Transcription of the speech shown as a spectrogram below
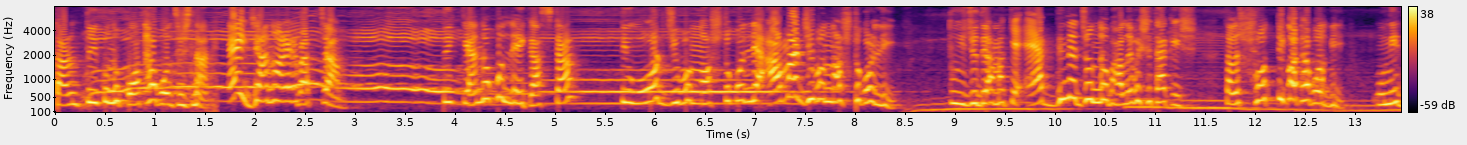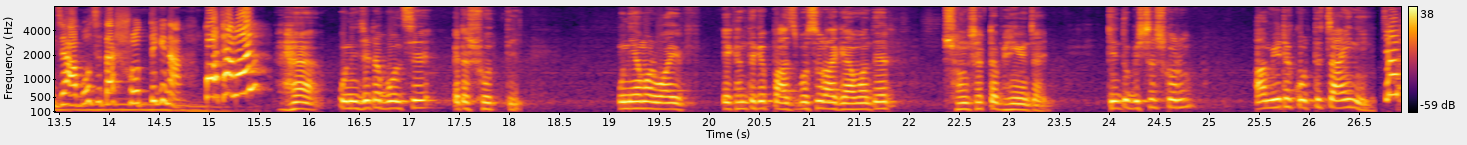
কারণ তুই কোনো কথা বলছিস না। এই জানোয়ারের বাচ্চা! তুই কেন করলি এই কাজটা? তুই ওর জীবন নষ্ট করলি আমার জীবন নষ্ট করলি। তুই যদি আমাকে একদিনের জন্য ভালোবেসে থাকিস তাহলে সত্যি কথা বলবি। উনি যা বলছে তার সত্যি কিনা কথা বল। হ্যাঁ উনি যেটা বলছে এটা সত্যি। উনি আমার ওয়াইফ এখান থেকে পাঁচ বছর আগে আমাদের সংসারটা ভেঙে যায়। কিন্তু বিশ্বাস করো আমি এটা করতে চাইনি। চুপ।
